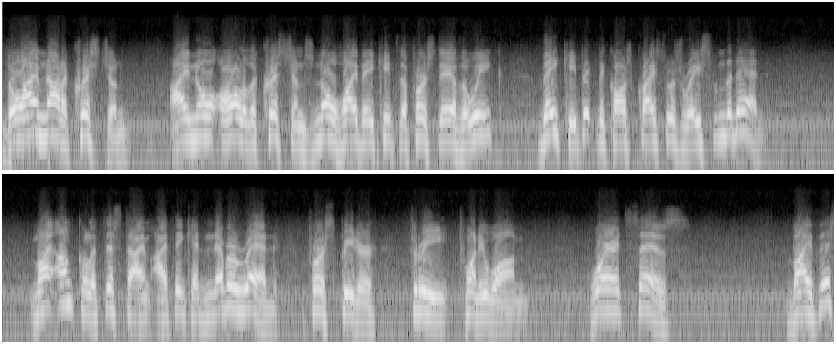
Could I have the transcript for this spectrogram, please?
though I'm not a Christian, I know all of the Christians know why they keep the first day of the week. They keep it because Christ was raised from the dead. My uncle at this time, I think, had never read 1 Peter 3:21, where it says, "By this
